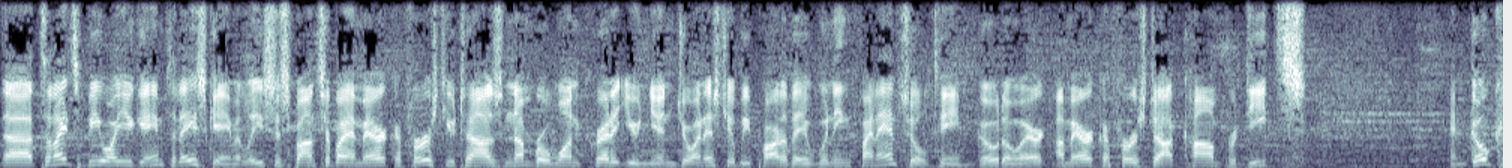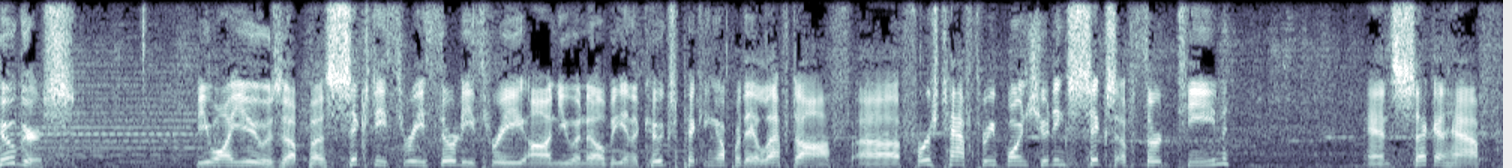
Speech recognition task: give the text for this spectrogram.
uh, tonight's BYU game, today's game at least, is sponsored by America First, Utah's number one credit union. Join us, you'll be part of a winning financial team. Go to AmericaFirst.com for deets. And go Cougars. BYU is up 63 uh, 33 on UNLV, and the Cougs picking up where they left off. Uh, first half three point shooting, 6 of 13. And second half,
